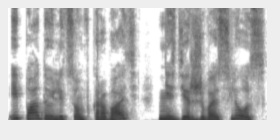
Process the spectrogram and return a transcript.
и падаю лицом в кровать, не сдерживая слез.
